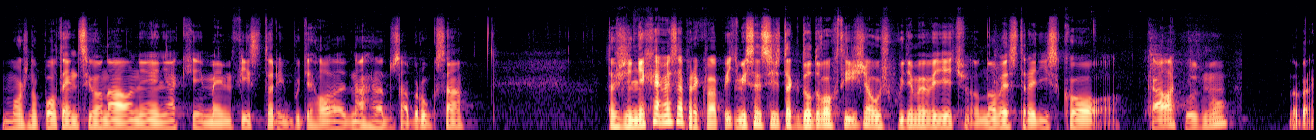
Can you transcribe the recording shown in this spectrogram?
možno potenciálne nejaký Memphis, ktorý bude hľadať náhradu za Brooksa. Takže nechajme sa prekvapiť. Myslím si, že tak do dvoch týždňov už budeme vedieť nové stredisko Kala Kuzmu. Dobre.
